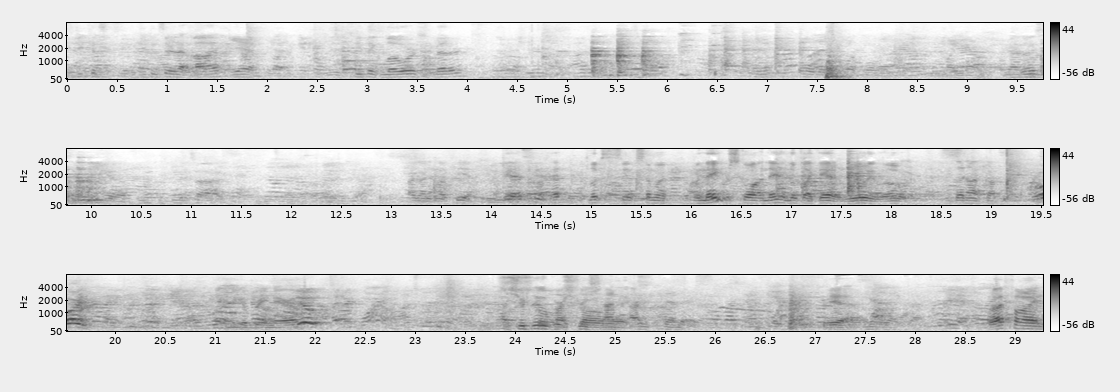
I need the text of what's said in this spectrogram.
would you, cons- would you consider that high? Yeah. Do you think lower is better? Yeah, let me see where you go. I got it like here. Yeah, that's, that looks sim- similar. When they were squatting, they would look like they had it really low. Then I got. Let me go pretty narrow. I should Super go like this. strong And, legs. and then Yeah. What I find,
